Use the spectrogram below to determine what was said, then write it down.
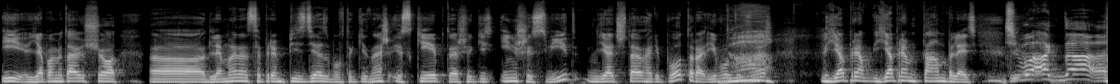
І я пам'ятаю, що е, для мене це прям піздець був такий, знаєш, ескейп, теж якийсь інший світ. Я читаю Гаррі Поттера, і от, Да. знаєш. Я прям, я прям там, блядь. Чувак, да!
